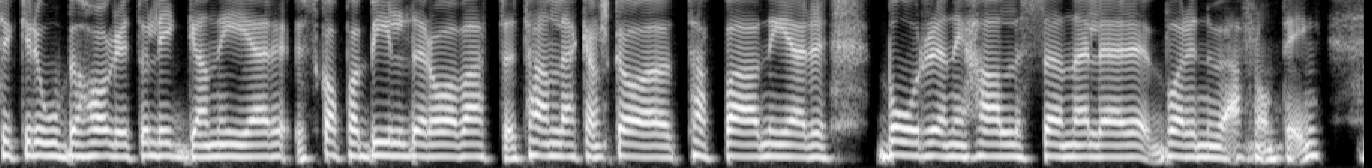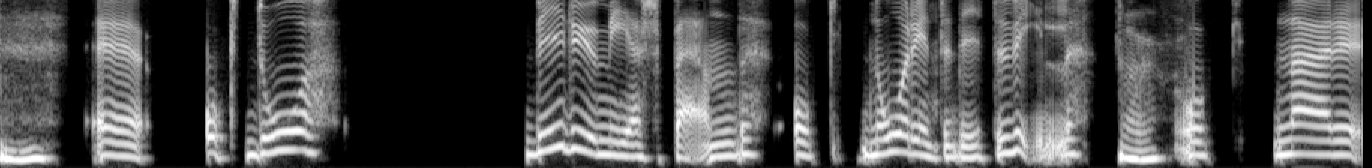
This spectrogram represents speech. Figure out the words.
tycker det är obehagligt att ligga ner, skapar bilder av att tandläkaren ska tappa ner borren i halsen eller vad det nu är för någonting. Mm. Eh, och då blir du ju mer spänd och når inte dit du vill. Nej. Och när,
